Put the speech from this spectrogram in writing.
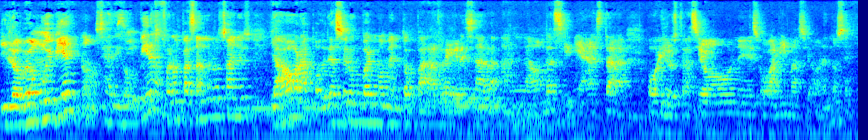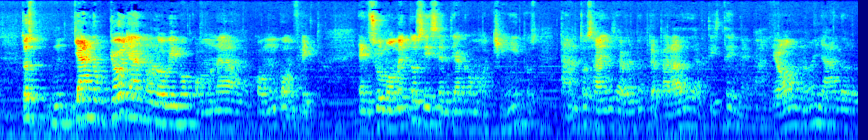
y lo veo muy bien, ¿no? O sea, digo, mira, fueron pasando los años y ahora podría ser un buen momento para regresar a la onda cineasta o ilustraciones o animaciones, no sé. Entonces, ya no, yo ya no lo vivo como, una, como un conflicto. En su momento sí sentía como, ching, tantos años de haberme preparado de artista y me valió, ¿no? Ya lo,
